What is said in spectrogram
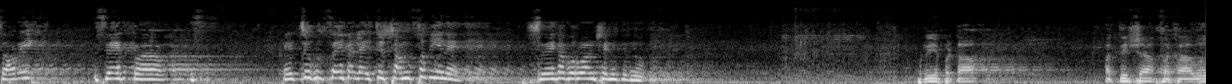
സോറി എച്ച് ഹുസൈൻ അല്ല എച്ച് ഷംസുദ്ദീനെ സ്നേഹപൂർവം ക്ഷണിക്കുന്നു. പ്രിയപ്പെട്ട അധ്യക്ഷ സഖാവ്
